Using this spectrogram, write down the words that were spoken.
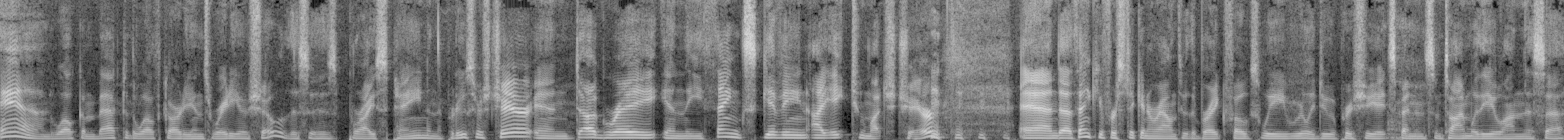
And welcome back to the Wealth Guardians radio show. This is Bryce Payne in the producer's chair and Doug Ray in the Thanksgiving I ate too much chair. and uh, thank you for sticking around through the break, folks. We really do appreciate spending some time with you on this uh,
